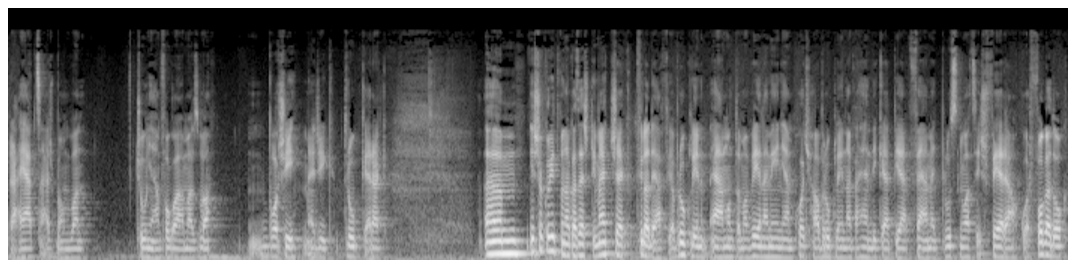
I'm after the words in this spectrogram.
rájátszásban van, csúnyán fogalmazva. Bocsi, Magic, trukkerek. Um, és akkor itt vannak az esti meccsek, Philadelphia, Brooklyn, elmondtam a véleményem, hogyha a Brooklynnak a handicapje felmegy plusz 8 és félre, akkor fogadok.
